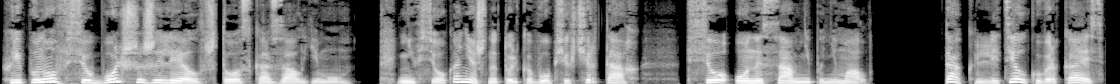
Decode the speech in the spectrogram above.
Хрипунов все больше жалел, что сказал ему. Не все, конечно, только в общих чертах. Все он и сам не понимал. Так летел, кувыркаясь,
